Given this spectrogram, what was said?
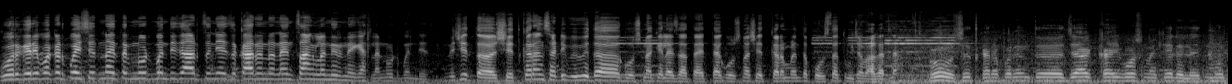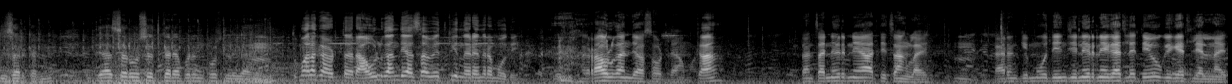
गोरगरिबाकडे पैसेच नाही तर नोटबंदीची अडचण यायचं कारण नाही आणि चांगला निर्णय घेतला नोटबंदीचा. निश्चित अ, शेतकऱ्यांसाठी विविध घोषणा केल्या जात आहेत. त्या घोषणा शेतकऱ्यांपर्यंत पोहोचतात तुमच्या भागातल्या? हो शेतकऱ्यापर्यंत ज्या काही घोषणा केलेल्या आहेत मोदी सरकारने त्या सर्व शेतकऱ्यापर्यंत पोहोचलेल्या आहेत. तुम्हाला काय वाटतं राहुल गांधी असावेत की नरेंद्र मोदी? राहुल गांधी असं वाटतं आम्हाला. का? त्यांचा निर्णय अति चांगला आहे. कारण की मोदींनी जे निर्णय घेतले ते योग्य घेतलेले नाहीत.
